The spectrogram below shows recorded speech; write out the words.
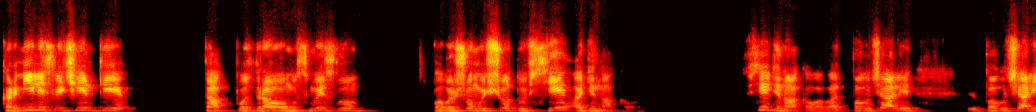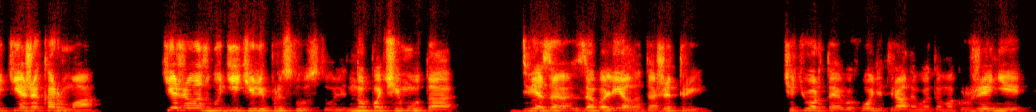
Кормились личинки так, по здравому смыслу, по большому счету, все одинаково. Все одинаково. Получали, получали те же корма, те же возбудители присутствовали, но почему-то две заболело, даже три. Четвертая выходит рядом в этом окружении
